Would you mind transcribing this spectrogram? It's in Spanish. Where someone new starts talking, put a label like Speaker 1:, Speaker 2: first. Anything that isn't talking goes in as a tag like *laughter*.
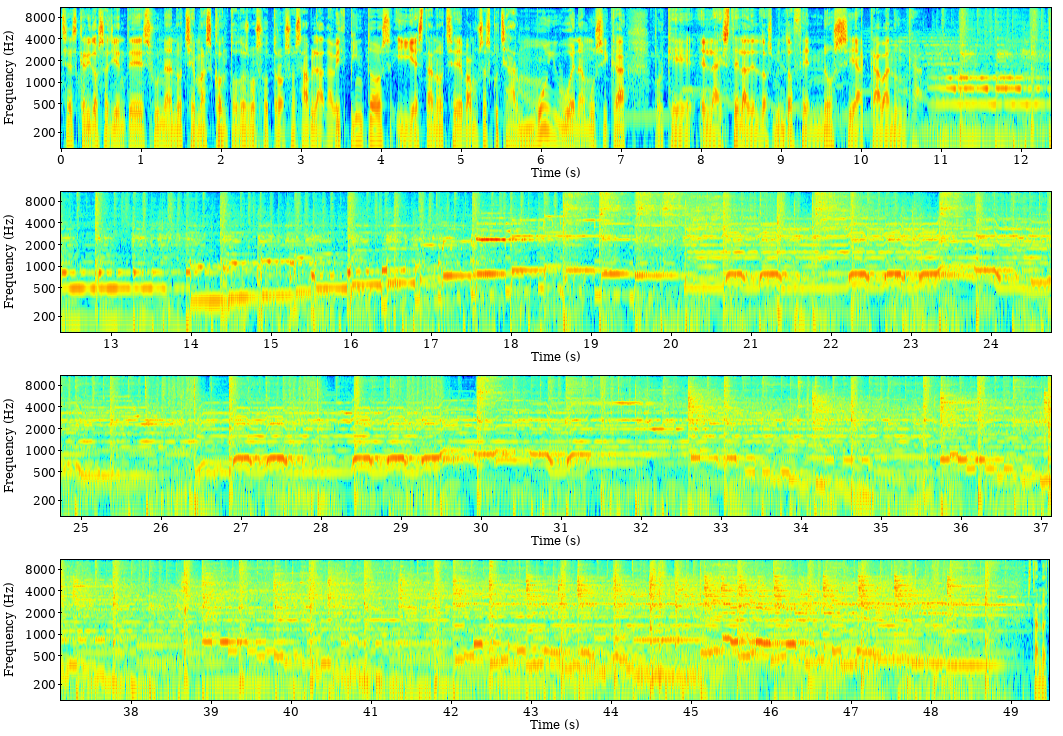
Speaker 1: Noches, queridos oyentes. Una noche más con todos vosotros. Os habla David Pintos y esta noche vamos a escuchar muy buena música porque la estela del 2012 no se acaba nunca.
